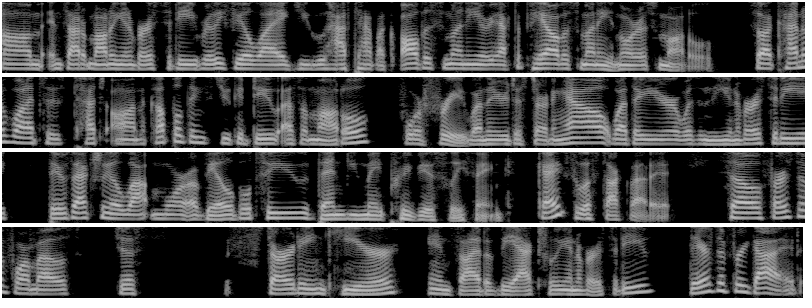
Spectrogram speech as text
um, inside of Model University really feel like you have to have like all this money or you have to pay all this money in order to model. So I kind of wanted to touch on a couple of things that you could do as a model for free, whether you're just starting out, whether you're within the university. There's actually a lot more available to you than you may previously think. Okay, so let's talk about it. So first and foremost, just starting here inside of the actual university, there's a free guide.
